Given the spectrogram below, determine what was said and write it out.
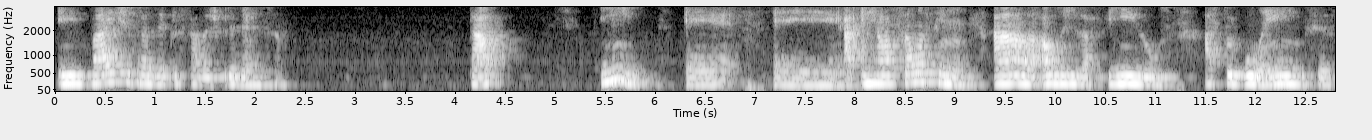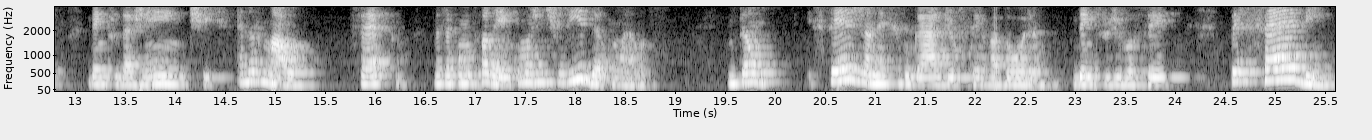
Ele vai te trazer para o estado de presença. Tá? E é, é, em relação assim a, aos desafios, às turbulências dentro da gente, é normal, certo? Mas é como eu falei, é como a gente lida com elas. Então, esteja nesse lugar de observadora dentro de você. Percebe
